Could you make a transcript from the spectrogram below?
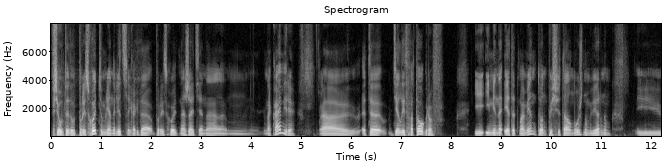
все вот это вот происходит у меня на лице. Когда происходит нажатие на, на камере, а, это делает фотограф. И именно этот момент он посчитал нужным, верным. И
